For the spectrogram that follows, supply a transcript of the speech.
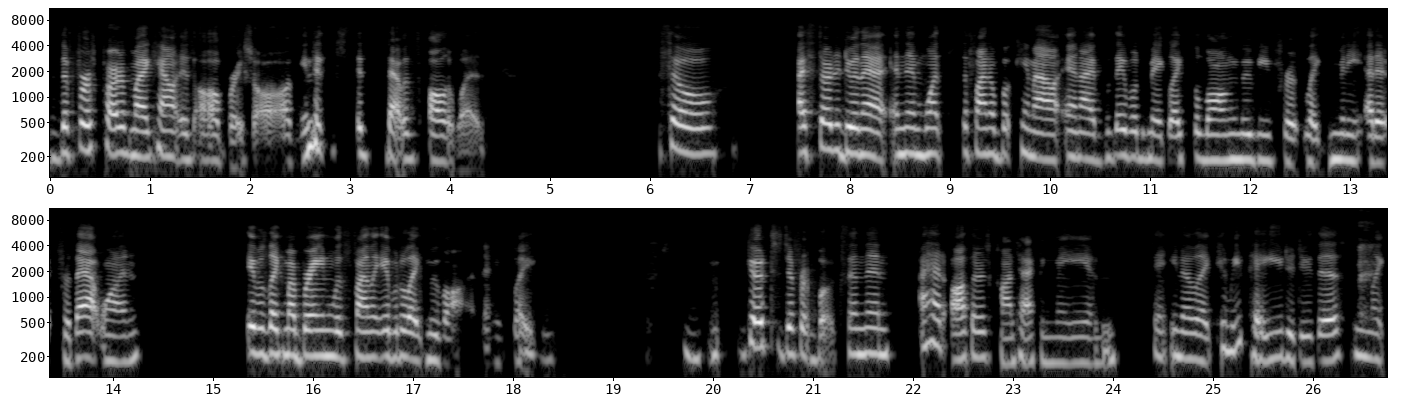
the first part of my account is all Brayshaw. I mean, it's it that was all it was. So I started doing that, and then once the final book came out, and I was able to make like the long movie for like mini edit for that one, it was like my brain was finally able to like move on and like Mhm. go to different books. And then I had authors contacting me and saying, you know, like, can we pay you to do this? And like,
